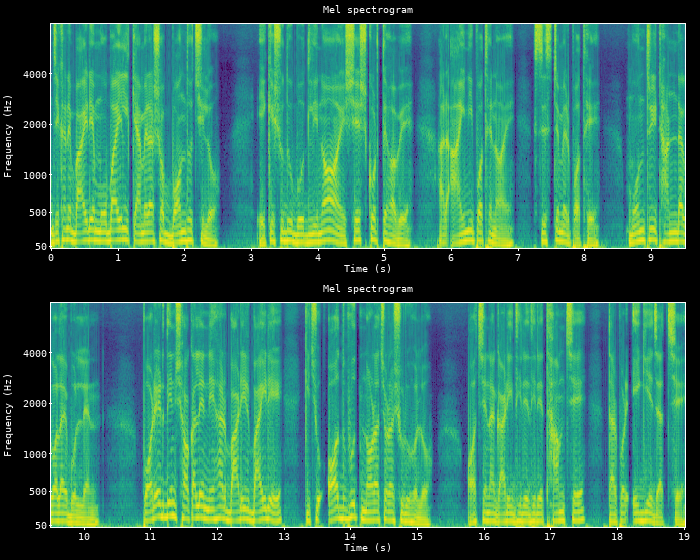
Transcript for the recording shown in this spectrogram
যেখানে বাইরে মোবাইল, ক্যামেরা সব বন্ধ ছিল। একে শুধু বদলি নয়, শেষ করতে হবে। আর আইনি পথে নয়, সিস্টেমের পথে। মন্ত্রী ঠান্ডা গলায় বললেন, পরের দিন সকালে নেহার বাড়ির বাইরে কিছু অদ্ভুত নড়াচড়া শুরু হলো। অচেনা গাড়ি ধীরে ধীরে থামছে, তারপর এগিয়ে যাচ্ছে।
